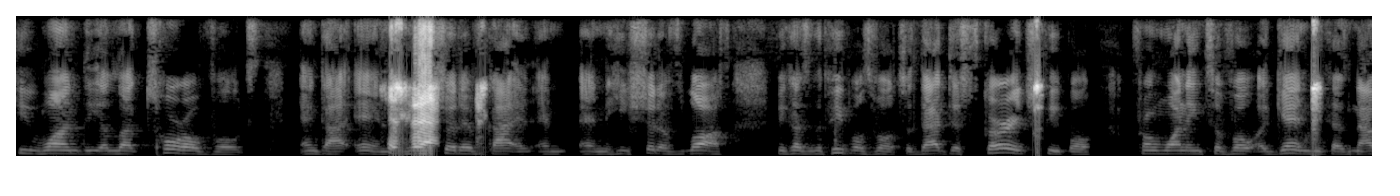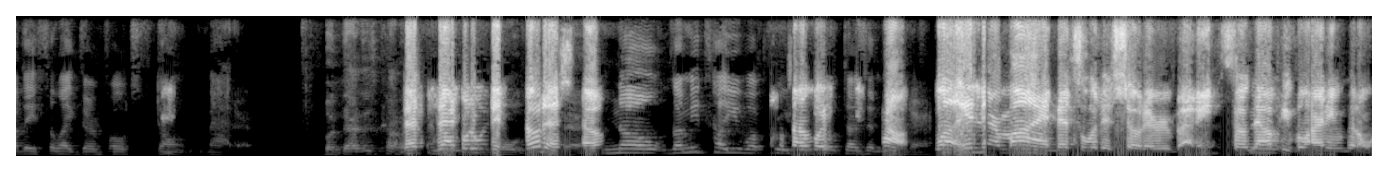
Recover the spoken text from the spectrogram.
He won the electoral votes and got in. And he should have gotten and, and he should have lost because of the people's vote. So that discouraged people from wanting to vote again because now they feel like their votes don't matter. But that is kind of That's exactly what it showed us, though. No, let me tell you what proves So it- vote doesn't matter. well, in their mind, that's what it showed everybody. So now people aren't even gonna.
